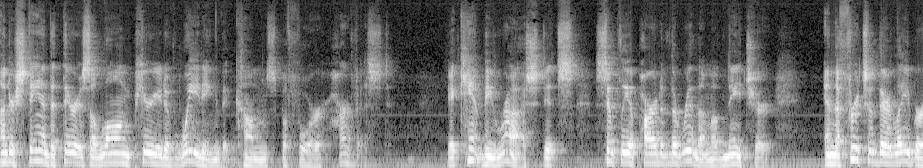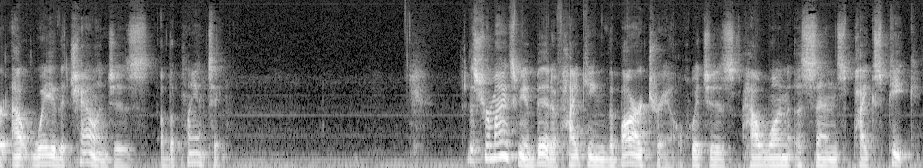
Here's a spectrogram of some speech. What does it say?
understand that there is a long period of waiting that comes before harvest. It can't be rushed, it's simply a part of the rhythm of nature, and the fruits of their labor outweigh the challenges of the planting. This reminds me a bit of hiking the Barr Trail, which is how one ascends Pikes Peak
